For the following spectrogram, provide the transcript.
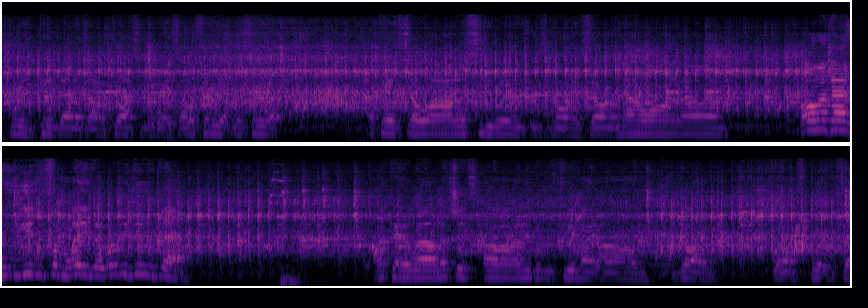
square pin that is uh, crossing the way. So let's hurry up. Let's hurry up. Okay, so uh let's see where it's going. So now on um. Oh my God, he's using some laser. What do we do with that? Okay, well, let's just, uh, I need to retrieve my, um, gun where I'm squirting. So,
